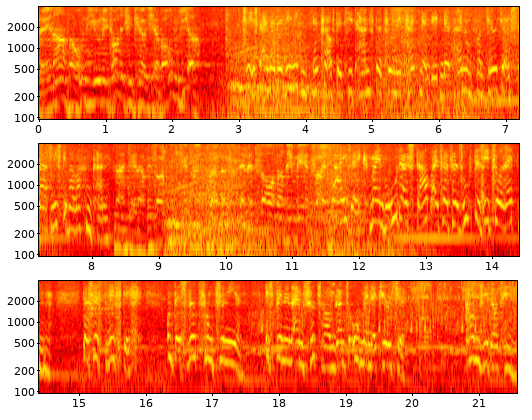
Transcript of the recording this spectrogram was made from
Dana, warum die Unitology-Kirche? Warum hier? Sie ist einer der wenigen Plätze auf der Titanstation, die Titanman wegen der Trennung von Kirche und Staat nicht überwachen kann. Nein, Dana, wir sollten nicht hier drin sein. Das ist der letzte Ort, an dem wir jetzt sein wollen. Isaac, mein Bruder starb, als er versuchte, sie zu retten. Das ist wichtig. Und es wird funktionieren. Ich bin in einem Schutzraum ganz oben in der Kirche. Kommen Sie dorthin.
